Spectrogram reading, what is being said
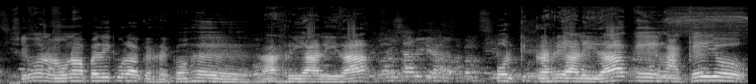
Sí, bueno, es una película que recoge la realidad, porque la realidad que en aquello,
